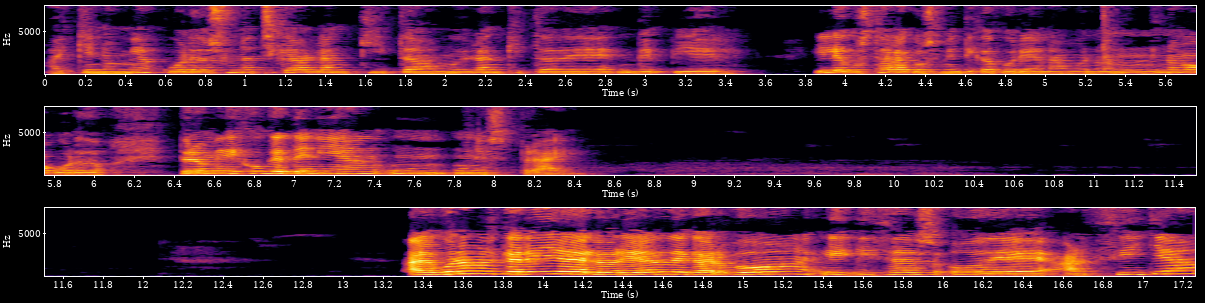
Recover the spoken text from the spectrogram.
Ay, que no me acuerdo. Es una chica blanquita, muy blanquita de, piel. Y le gusta la cosmética coreana. Bueno, no, me acuerdo. Pero me dijo que tenían un, un spray. ¿Alguna mascarilla de L'Oreal de carbón y quizás o de arcilla?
